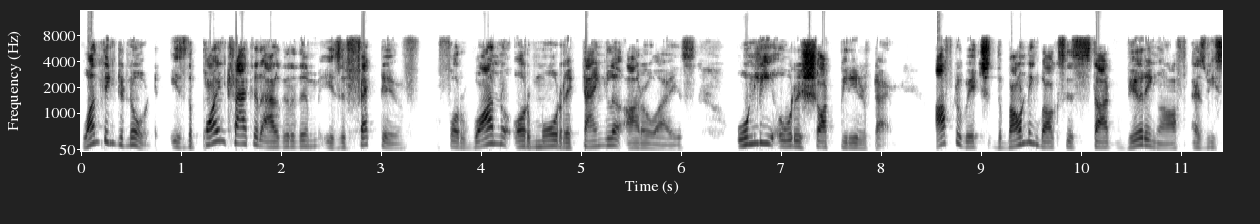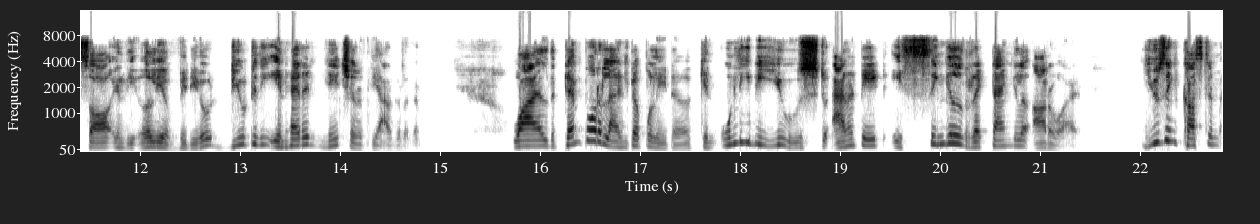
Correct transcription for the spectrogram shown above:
One thing to note is the point tracker algorithm is effective for one or more rectangular ROIs only over a short period of time, after which the bounding boxes start veering off as we saw in the earlier video due to the inherent nature of the algorithm. While the temporal interpolator can only be used to annotate a single rectangular ROI, Using custom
